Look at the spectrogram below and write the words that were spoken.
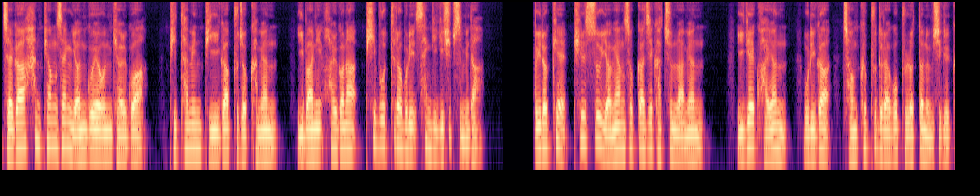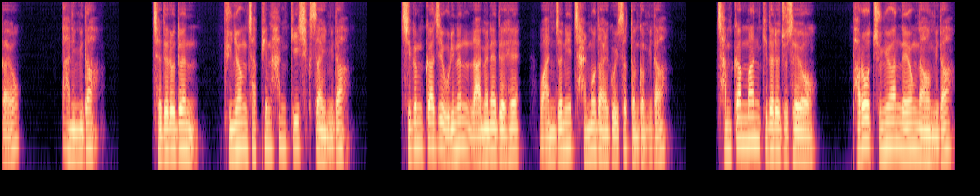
제가 한평생 연구해온 결과 비타민 B가 부족하면 입안이 헐거나 피부 트러블이 생기기 쉽습니다. 이렇게 필수 영양소까지 갖춘 라면, 이게 과연 우리가 정크푸드라고 불렀던 음식일까요? 아닙니다. 제대로 된 균형 잡힌 한 끼 식사입니다. 지금까지 우리는 라면에 대해 완전히 잘못 알고 있었던 겁니다. 잠깐만 기다려 주세요. 바로 중요한 내용 나옵니다.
